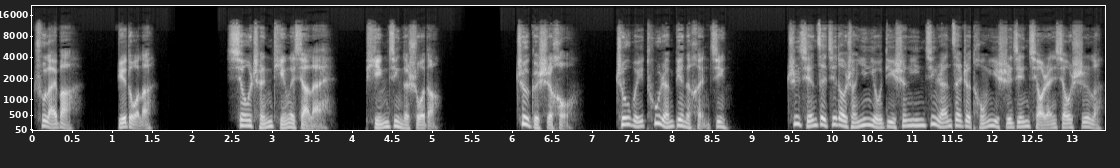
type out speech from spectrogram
出来吧，别躲了。萧晨停了下来，平静的说道。这个时候。周围突然变得很静，之前在街道上应有的声音竟然在这同一时间悄然消失了。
